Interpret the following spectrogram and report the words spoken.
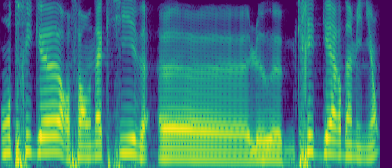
on trigger, enfin on active le cri de guerre d'un minion,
